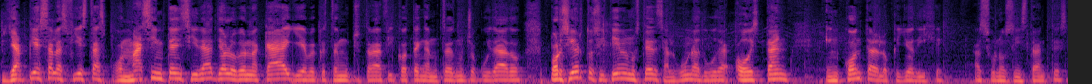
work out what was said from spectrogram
ya empiezan las fiestas con más intensidad. Yo lo veo en la calle, veo que está mucho tráfico, tengan ustedes mucho cuidado. Por cierto, si tienen ustedes alguna duda o están en contra de lo que yo dije hace unos instantes,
